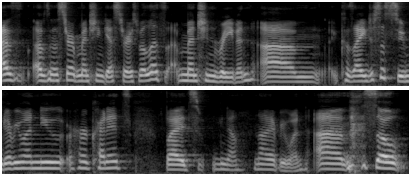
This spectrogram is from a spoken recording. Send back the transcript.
I was I was gonna start mentioning guest stars, but let's mention Raven because um, I just assumed everyone knew her credits, but you know not everyone. Um, so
